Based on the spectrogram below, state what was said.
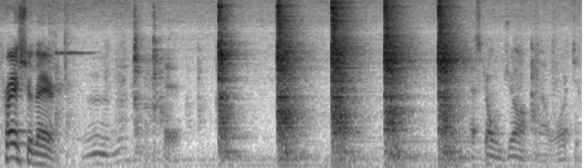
A lot of pressure there. Mm-hmm. Okay. That's gonna jump now, watch it.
